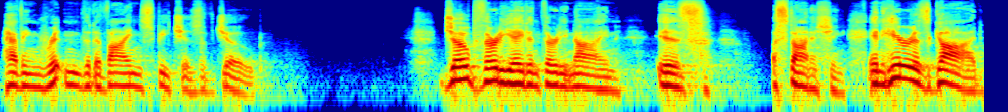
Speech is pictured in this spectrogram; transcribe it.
having written the divine speeches of Job. Job 38 and 39 is astonishing. And here is God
